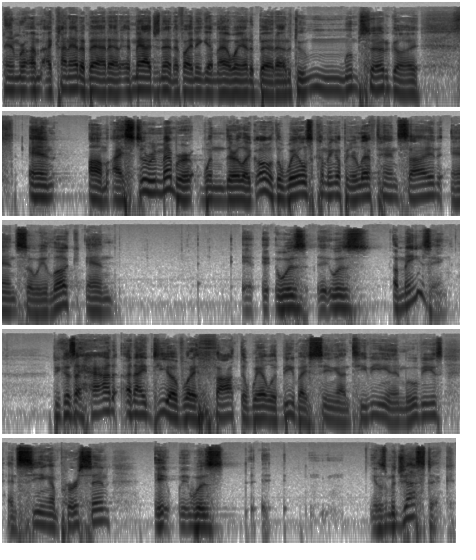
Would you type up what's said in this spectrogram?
And I kind of had a bad attitude. Imagine that if I didn't get my way, I had a bad attitude. Mm, I'm sad guy. And um, I still remember when they're like, oh, the whale's coming up on your left hand side. And so we look, and it, it, was, it was amazing because I had an idea of what I thought the whale would be by seeing on TV and in movies and seeing in person. It, it was, it was majestic.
